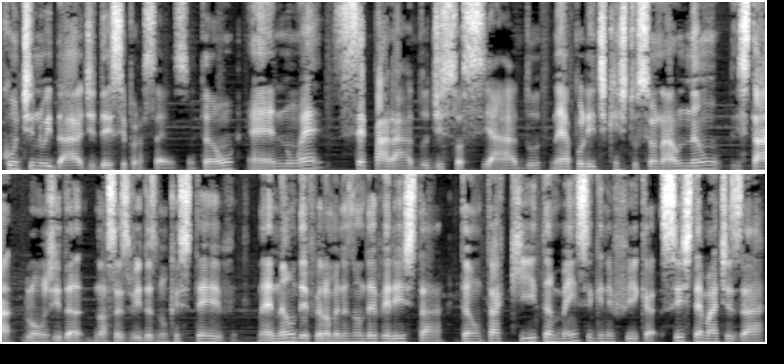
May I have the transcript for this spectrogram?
continuidade desse processo. Então, é, não é separado, dissociado, né? A política institucional não está longe das nossas vidas, nunca esteve, né? Não deve, pelo menos não deveria estar. Então, tá aqui também significa sistematizar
